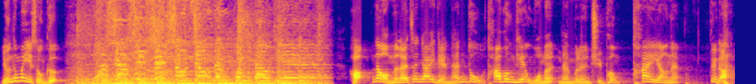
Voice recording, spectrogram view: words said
有那么一首歌。我相信伸手就能碰到天。好，那我们来增加一点难度，他碰天，我们能不能去碰太阳呢？对的，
